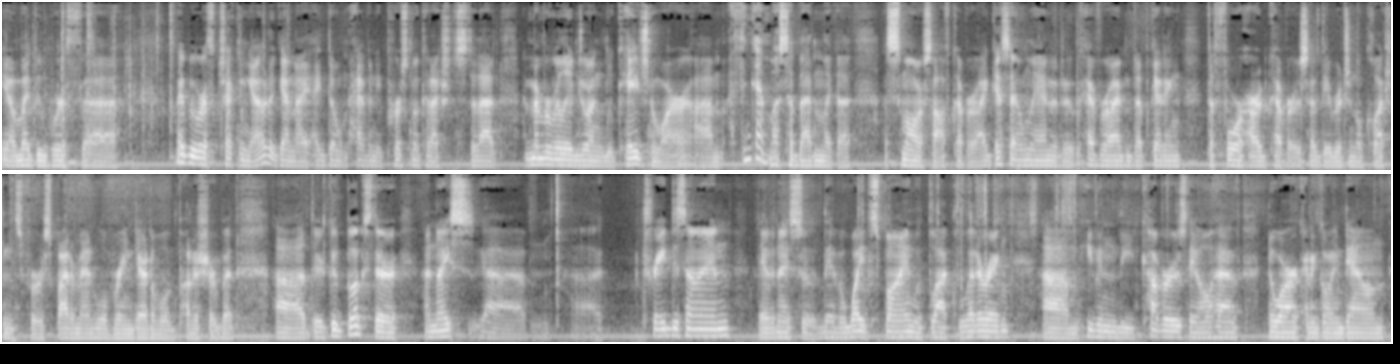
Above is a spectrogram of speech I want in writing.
you know, it might be worth uh, might be worth checking out. Again, I, I, don't have any personal connections to that. I remember really enjoying Luke Cage Noir. Um, I think I must have that in like a, a smaller softcover. I guess I only ended up, ever ended up getting the four hardcovers of the original collections for Spider Man, Wolverine, Daredevil, and Punisher. But uh, they're good books. They're a nice. Uh, uh, trade design. They have a nice, they have a white spine with black lettering. Um, even the covers, they all have noir kind of going down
